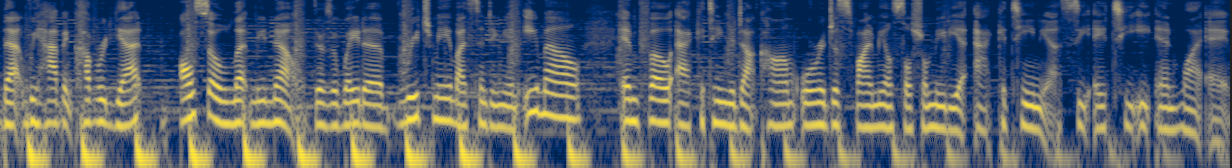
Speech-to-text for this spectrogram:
that we haven't covered yet, also let me know. There's a way to reach me by sending me an email, info at catenya.com, or just find me on social media at Catenya, C A T E N Y A.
